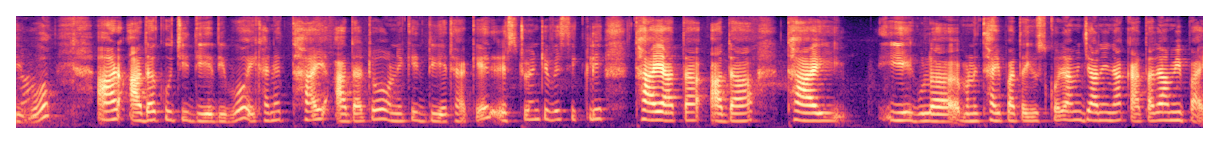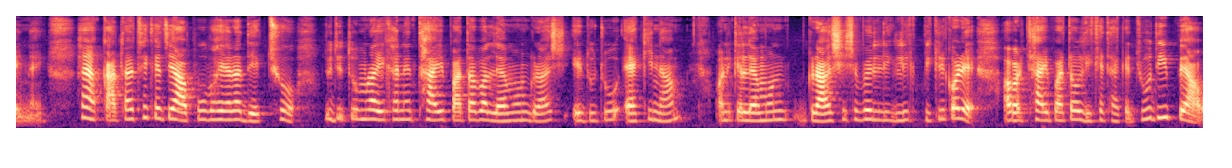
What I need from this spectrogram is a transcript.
দিব আর আদা কুচি দিয়ে দিব। এখানে থাই আদাটাও অনেকে দিয়ে থাকে। রেস্টুরেন্টে বেসিকলি থাই আদা আদা, থাই ইয়েগুলা মানে থাই পাতা ইউজ করে আমি জানি না কাতারে আমি পাই নাই। হ্যাঁ কাতার থেকে যে আপু ভাইয়ারা দেখছ যদি তোমরা এখানে থাই পাতা বা লেমন গ্রাস এ দুটো একই নাম অনেকে লেমন গ্রাস হিসেবে বিক্রি করে আবার থাই পাতাও লিখে থাকে। যদি পাও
